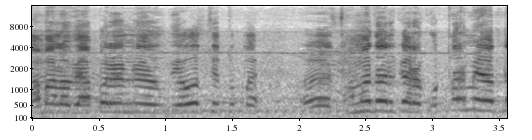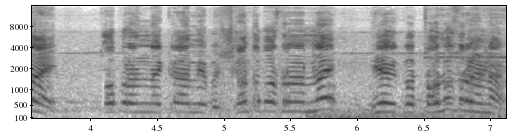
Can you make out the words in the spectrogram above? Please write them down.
आम्हाला व्यापाऱ्यांना व्यवस्थित समाधानकारक उत्तर मिळत नाही तोपर्यंत नाही का आम्ही शांत बसणार नाही हे चालूच राहणार.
